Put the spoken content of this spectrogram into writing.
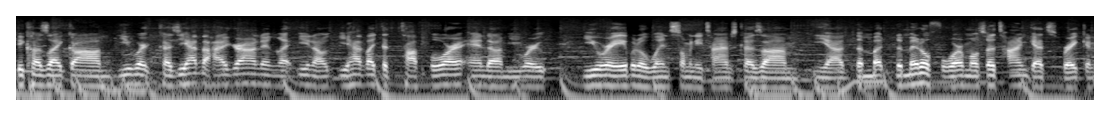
Because like um you were because you had the high ground and like you know you had like the top four and um you were you were able to win so many times because um yeah the the middle four most of the time gets breaking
